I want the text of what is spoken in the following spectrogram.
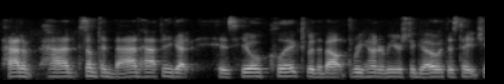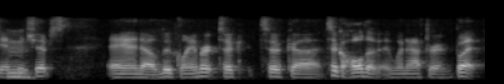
had a, had something bad happen. He got his heel clicked with about 300 meters to go at the state mm. championships, mm. and uh, Luke Lambert took took uh, took a hold of it and went after him. But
